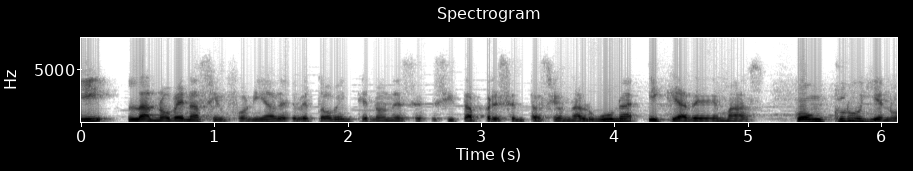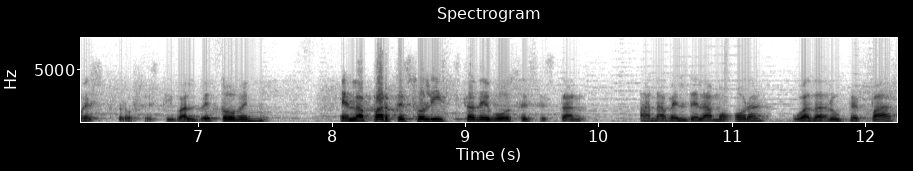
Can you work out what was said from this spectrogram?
y la novena sinfonía de Beethoven, que no necesita presentación alguna y que además concluye nuestro Festival Beethoven. En la parte solista de voces están Anabel de la Mora, Guadalupe Paz,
